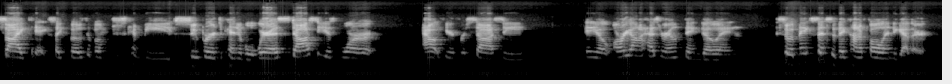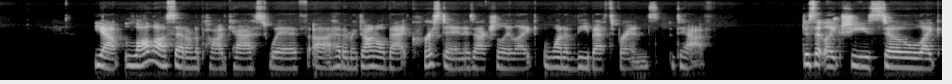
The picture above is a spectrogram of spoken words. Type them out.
sidekicks. Like both of them just can be super dependable. Whereas Stassi is more out here for Stassi. You know, Ariana has her own thing going. so it makes sense that they kind of fall in together. Yeah, Lala said on a podcast with uh, Heather McDonald that Kristen is actually like one of the best friends to have. Just that like she's so like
